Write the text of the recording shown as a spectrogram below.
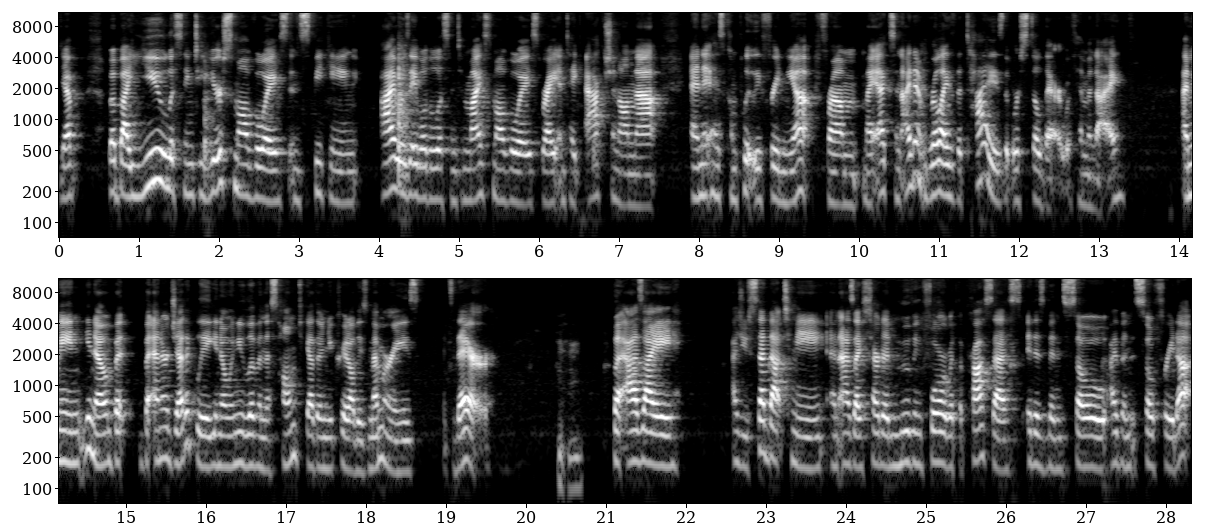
Yep. But by you listening to your small voice and speaking, I was able to listen to my small voice, right, and take action on that. And it has completely freed me up from my ex. And I didn't realize the ties that were still there with him and I. I mean, you know, but but energetically, you know, when you live in this home together and you create all these memories, it's there. Mhm. But as I as you said that to me and as I started moving forward with the process, it has been so I've been so freed up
